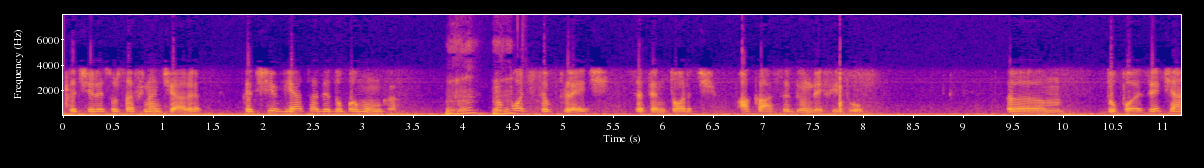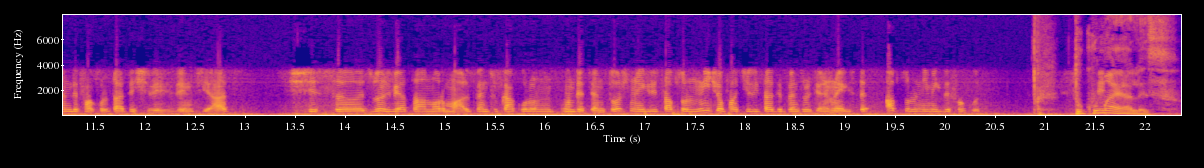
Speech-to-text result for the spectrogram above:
cât și resursa financiară, cât și viața de după muncă. Uh-huh, uh-huh. Nu poți să pleci, să te întorci acasă, de unde fi tu, um, după 10 ani de facultate și rezidențiat și să îți duci viața normal, pentru că acolo unde te întorci nu există absolut nicio facilitate pentru tine, nu există absolut nimic de făcut. Tu cum ai ales?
